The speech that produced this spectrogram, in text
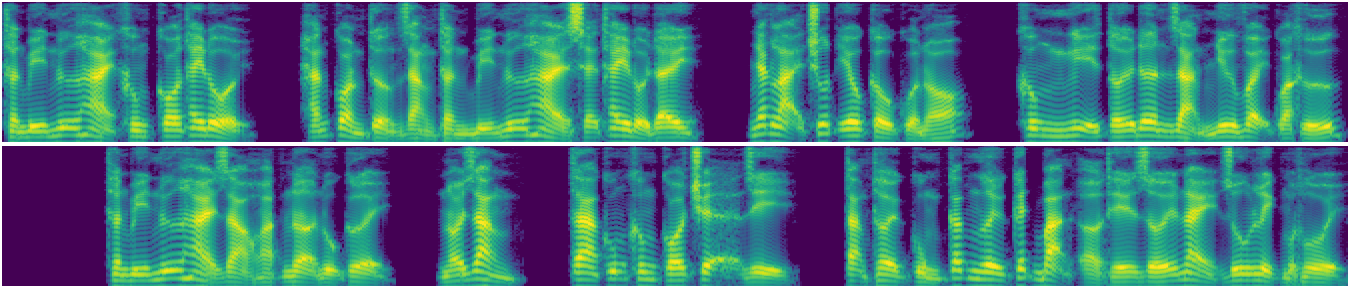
thần bí nữ hải không có thay đổi, hắn còn tưởng rằng thần bí nữ hải sẽ thay đổi đây, nhắc lại chút yêu cầu của nó không nghĩ tới đơn giản như vậy quá khứ. Thần bí nữ hải rảo hoạt nợ nụ cười, nói rằng, ta cũng không có chuyện gì, tạm thời cùng các ngươi kết bạn ở thế giới này du lịch một hồi,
